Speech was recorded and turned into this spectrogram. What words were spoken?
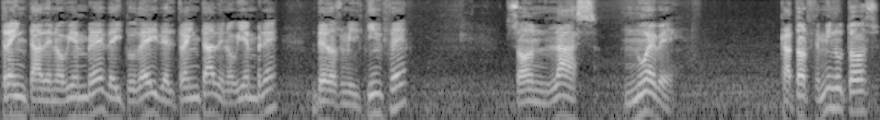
30 de noviembre, Day to Day del 30 de noviembre de 2015. Son las 9, 14 minutos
